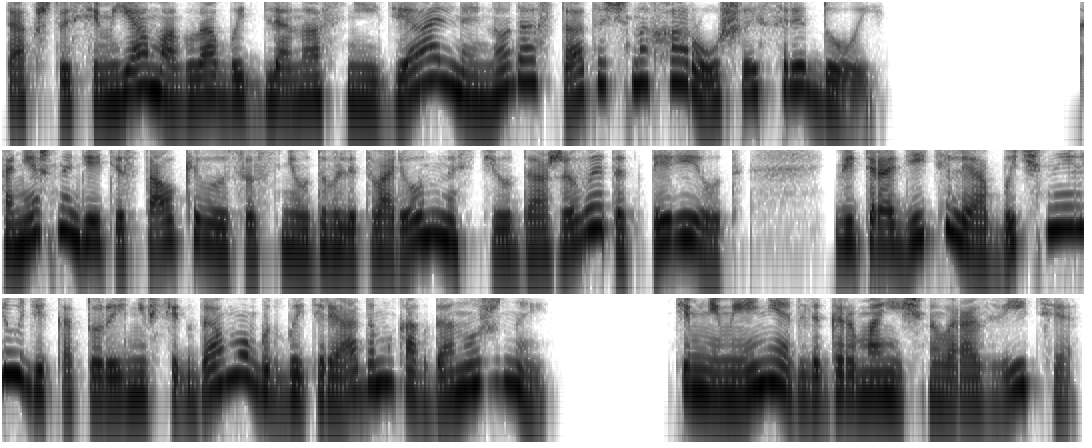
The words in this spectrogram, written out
так что семья могла быть для нас не идеальной, но достаточно хорошей средой. Конечно, дети сталкиваются с неудовлетворенностью даже в этот период, ведь родители — обычные люди, которые не всегда могут быть рядом, когда нужны. Тем не менее, для гармоничного развития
